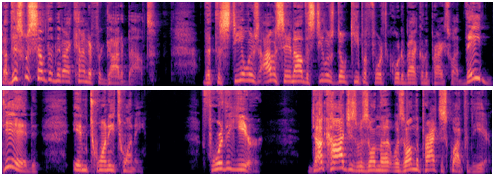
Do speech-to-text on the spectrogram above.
Now, this was something that I kind of forgot about. That the Steelers, I was saying, oh, the Steelers don't keep a fourth quarterback on the practice squad. They did in 2020 for the year Duck Hodges was on the was on the practice squad for the year.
